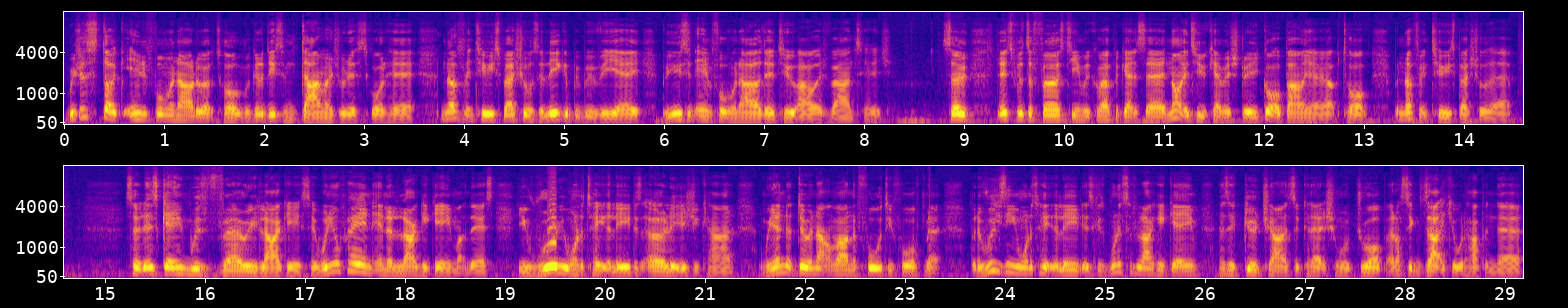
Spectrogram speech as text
We're just stuck inform Ronaldo up top. We're going to do some damage with this squad here. Nothing too special, it's so Liga BBVA, but using inform Ronaldo to our advantage. So, this was the first team we come up against there. 92 chemistry, got a Aubameyang up top, but nothing too special there. So this game was very laggy. So when you're playing in a laggy game like this, you really want to take the lead as early as you can. And we end up doing that around the 44th minute. But the reason you want to take the lead is because when it's a laggy game, there's a good chance the connection will drop. And that's exactly what happened there.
